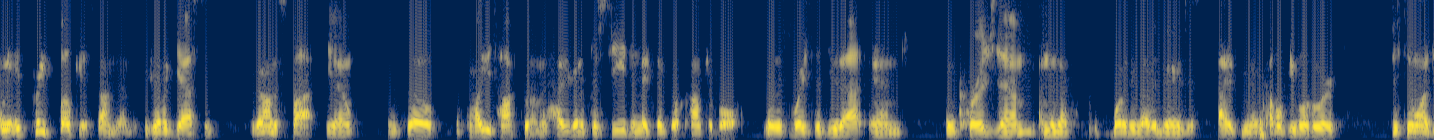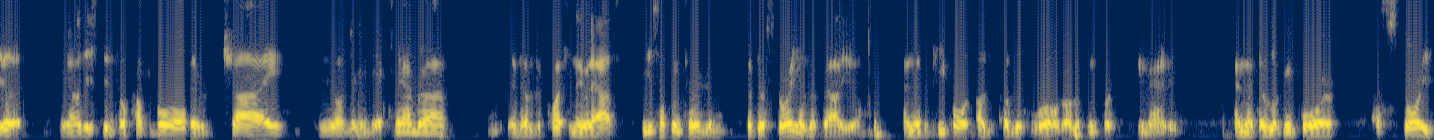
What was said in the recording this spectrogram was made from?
I mean it's pretty focused on them. If you have a guest, it's they're on the spot, you know. And so it's how you talk to them and how you're going to proceed and make them feel comfortable. You know, there's ways to do that and encourage them. And then that's one of the things I've been doing is just I you know a couple people who are just didn't want to do it. You know, they just didn't feel comfortable. They were shy. You know, is there going to be a camera? and that was a question they would ask, you just have to encourage them that their story has a value and that the people of, of this world are looking for humanity and that they're looking for a story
